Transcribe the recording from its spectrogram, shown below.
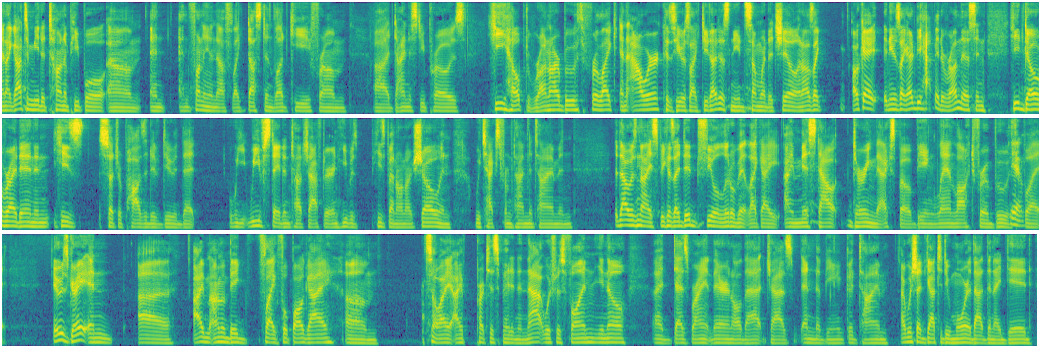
And i got to meet a ton of people um, and and funny enough like dustin ludke from uh, dynasty pros he helped run our booth for like an hour because he was like dude i just need somewhere to chill. And i was like okay. And he was like i'd be happy to run this. And he dove right in and he's such a positive dude that we we've stayed in touch after and he was he's been on our show and we text from time to time. And that was nice because I did feel a little bit like I I missed out during the expo being landlocked for a booth Yeah. but it was great. And uh I'm I'm a big flag football guy. Um so I, I participated in that, which was fun. You know, uh, Dez Bryant there and all that jazz ended up being a good time. I wish I'd got to do more of that than I did.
